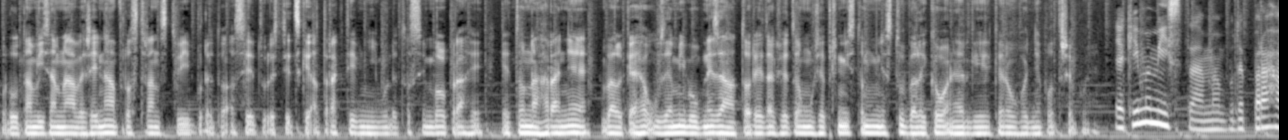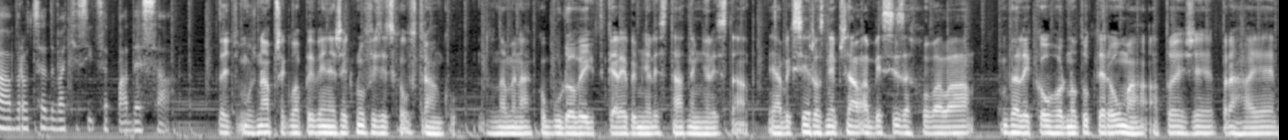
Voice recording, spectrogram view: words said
budou tam významná veřejná prostranství, bude to asi turisticky atraktivní, bude to symbol Prahy, je to na hraně velkého území bubnizátory, takže to může přinést tomu městu velikou energii, kterou hodně potřebuje. Jakým místem bude Praha v roce 2050? Teď možná překvapivě neřeknu fyzickou stránku. To znamená jako budovy, které by měly stát, neměly stát. Já bych si hrozně přál, aby si zachovala velikou hodnotu, kterou má, a to je, že Praha je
